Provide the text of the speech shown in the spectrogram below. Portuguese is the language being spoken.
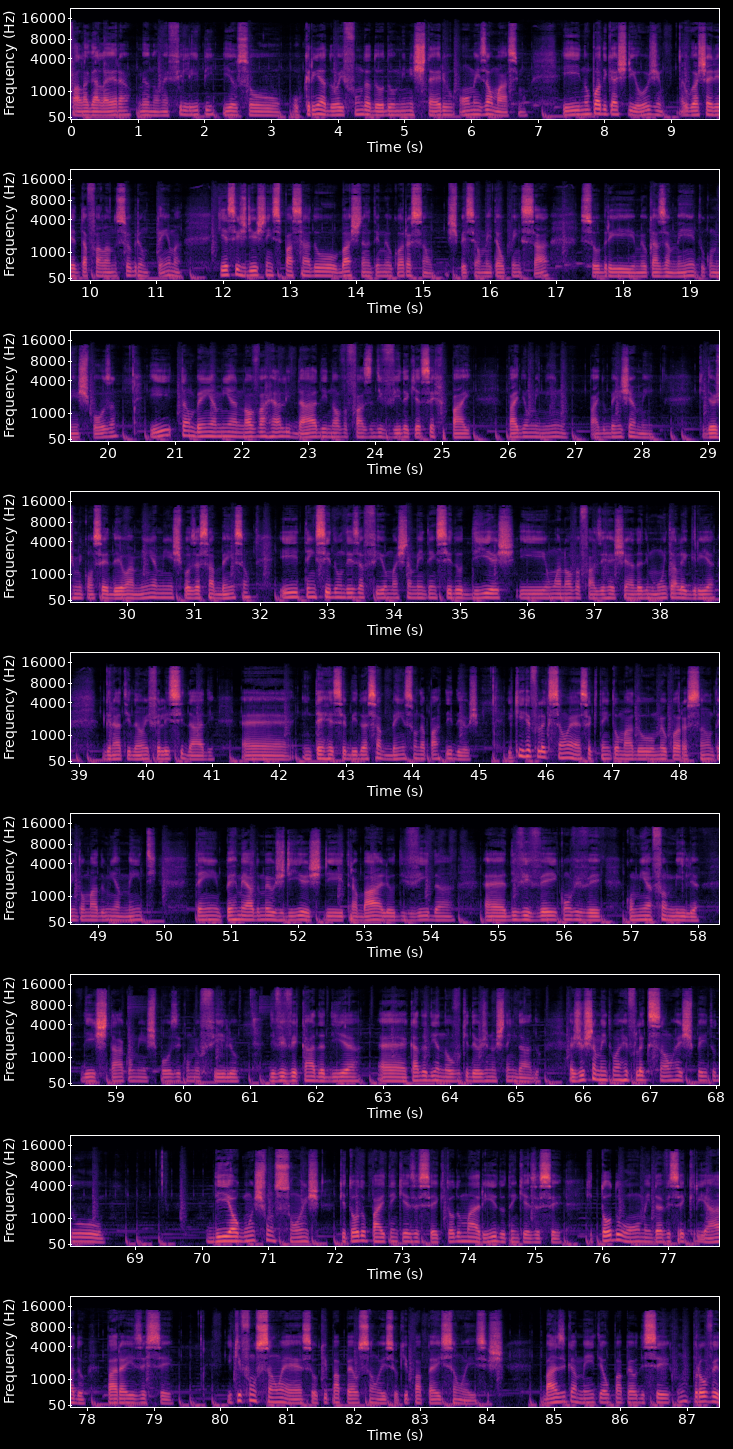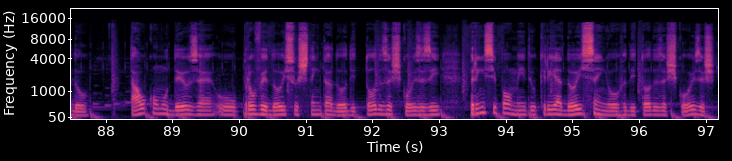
Fala galera, meu nome é Felipe e eu sou o criador e fundador do Ministério Homens ao Máximo. E no podcast de hoje eu gostaria de estar falando sobre um tema que esses dias tem se passado bastante em meu coração, especialmente ao pensar sobre meu casamento com minha esposa e também a minha nova realidade e nova fase de vida que é ser pai, pai de um menino, pai do Benjamin que Deus me concedeu a mim e a minha esposa essa bênção e tem sido um desafio, mas também tem sido dias e uma nova fase recheada de muita alegria, gratidão e felicidade é, em ter recebido essa bênção da parte de Deus. E que reflexão é essa que tem tomado meu coração, tem tomado minha mente? tem permeado meus dias de trabalho, de vida, é, de viver e conviver com minha família de estar com minha esposa e com meu filho, de viver cada dia, é, cada dia novo que Deus nos tem dado. É justamente uma reflexão a respeito do de algumas funções que todo pai tem que exercer, que todo marido tem que exercer, que todo homem deve ser criado para exercer. E que função é essa? O que papel são esses? O que papéis são esses? Basicamente é o papel de ser um provedor tal como Deus é o provedor e sustentador de todas as coisas e principalmente o Criador e Senhor de todas as coisas,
